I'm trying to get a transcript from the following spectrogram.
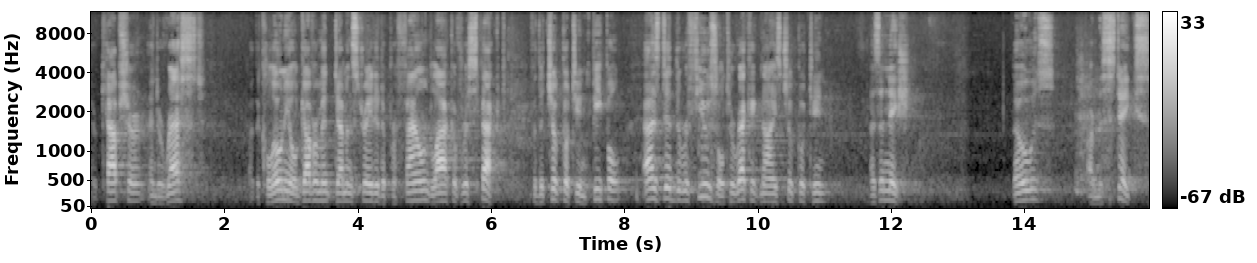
Their capture and arrest the colonial government demonstrated a profound lack of respect for the Chilcotin people, as did the refusal to recognize Chilcotin as a nation. Those are mistakes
